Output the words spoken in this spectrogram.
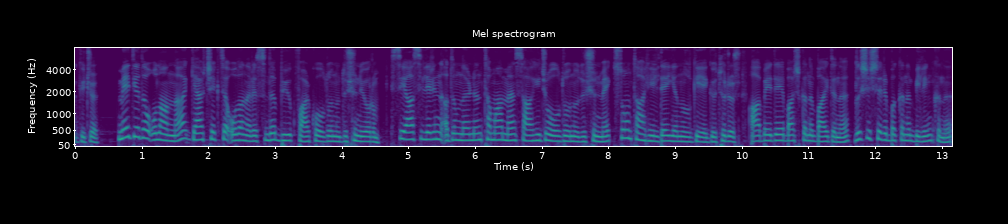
gücü. Medyada olanla gerçekte olan arasında büyük fark olduğunu düşünüyorum. Siyasilerin adımlarının tamamen sahici olduğunu düşünmek son tahlilde yanılgıya götürür. ABD Başkanı Biden'ı, Dışişleri Bakanı Blinken'ı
